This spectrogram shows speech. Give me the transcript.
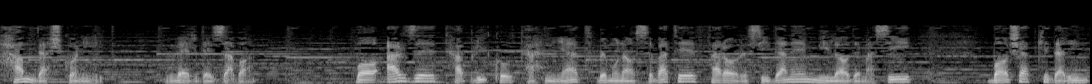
حمدش کنید ورد زبان. با عرض تبریک و تهنیت به مناسبت فرارسیدن میلاد مسیح باشد که در این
